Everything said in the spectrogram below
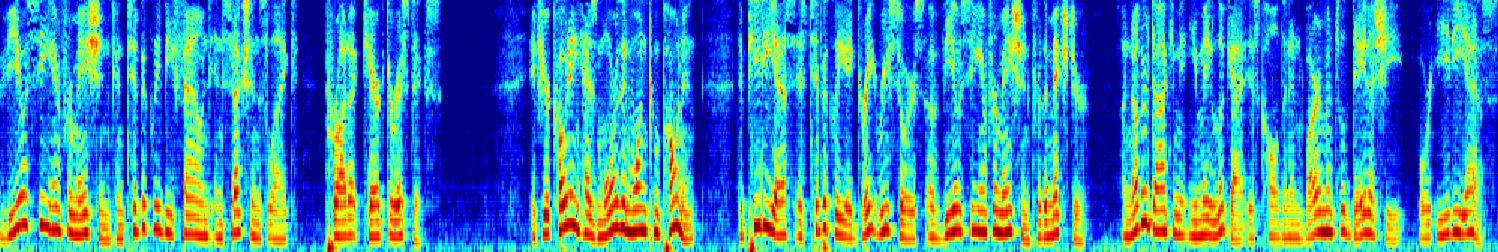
VOC information can typically be found in sections like Product Characteristics. If your coating has more than one component, the PDS is typically a great resource of VOC information for the mixture. Another document you may look at is called an Environmental Data Sheet, or EDS.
